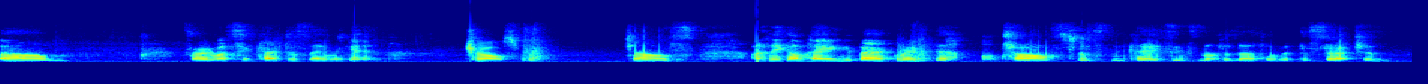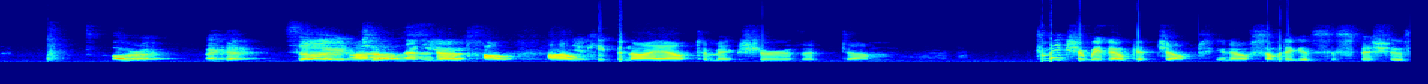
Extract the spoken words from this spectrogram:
Um, sorry, what's your character's name again? Charles. Charles. I think I'm hanging you back, ready to help Charles, just in case it's not enough of a distraction. Alright, okay. So, Uh, Charles, and you, uh, I'll I'll Yeah. keep an eye out to make sure that um, to make sure we don't get jumped. You know, if somebody gets suspicious,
